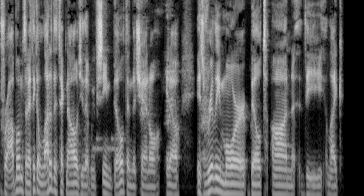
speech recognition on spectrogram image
problems. And I think a lot of the technology that we've seen built in the channel, you know, is really more built on the like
